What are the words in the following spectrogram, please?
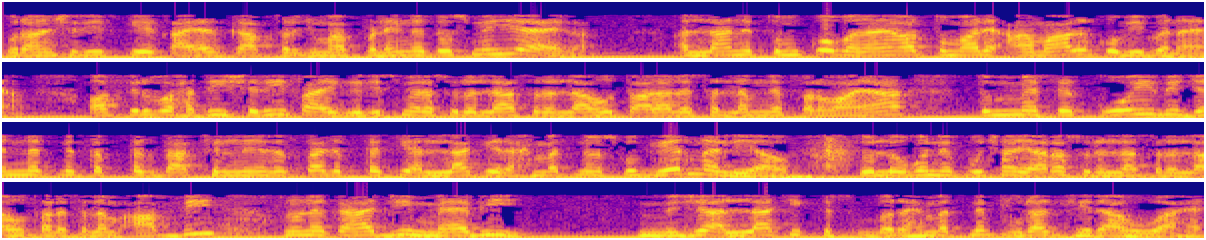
قرآن شریف کی ایک آیت کا آپ ترجمہ پڑھیں گے تو اس میں یہ آئے گا۔ اللہ نے تم کو بنایا اور تمہارے اعمال کو بھی بنایا۔ اور پھر وہ حدیث شریف آئے گی جس میں رسول اللہ صلی اللہ تعالی علیہ وسلم نے فرمایا، تم میں سے کوئی بھی جنت میں تب تک داخل نہیں ہو سکتا جب تک کہ اللہ کی رحمت نے اس کو گھیر نہ لیا ہو۔ تو لوگوں نے پوچھا، یا رسول اللہ صلی اللہ تعالی وسلم، آپ بھی؟ انہوں نے کہا جی میں بھی۔ مجھے اللہ کی رحمت نے پورا گھیرا ہوا ہے۔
